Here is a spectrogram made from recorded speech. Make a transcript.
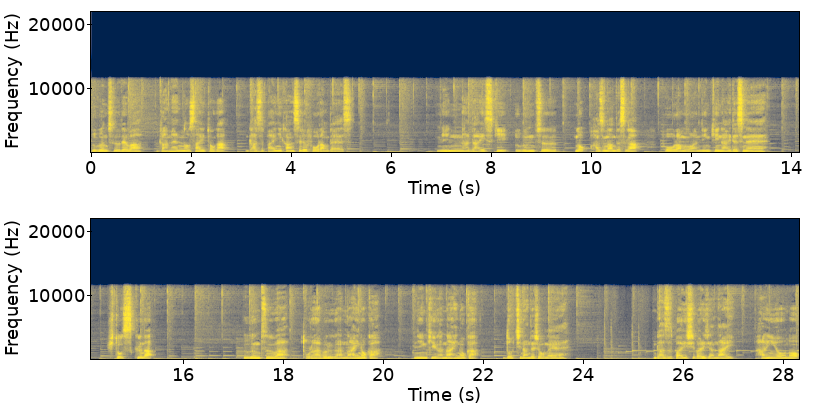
Ubuntu では画面のサイトがラズパイに関するフォーラムです。みんな大好き Ubuntu のはずなんですがフォーラムは人気ないですね。人少な Ubuntu はトラブルがないのか人気がないのかどっちなんでしょうね。ラズパイ縛りじゃない汎用の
